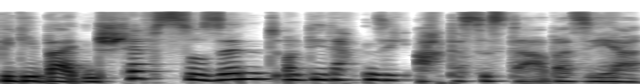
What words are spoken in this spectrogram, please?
wie die beiden Chefs so sind. Und die dachten sich, ach, das ist da aber sehr,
